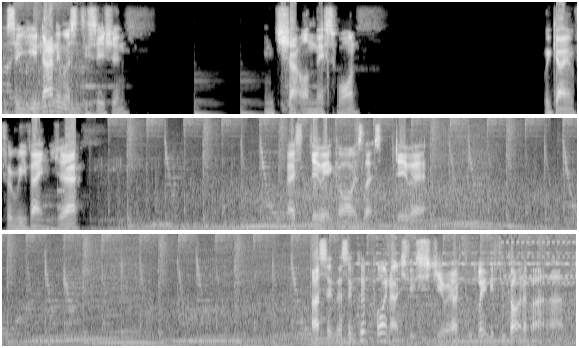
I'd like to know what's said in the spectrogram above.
it's a unanimous decision in chat on this one. We're going for revenge, yeah? Let's do it, guys. Let's do it. That's a, that's a good point, actually, Stewie. I'd completely forgotten about that.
